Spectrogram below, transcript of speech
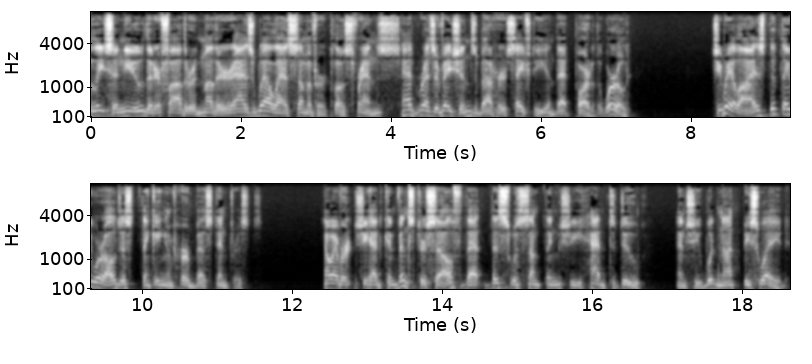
Lisa knew that her father and mother, as well as some of her close friends, had reservations about her safety in that part of the world. She realized that they were all just thinking of her best interests. However, she had convinced herself that this was something she had to do, and she would not be swayed.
